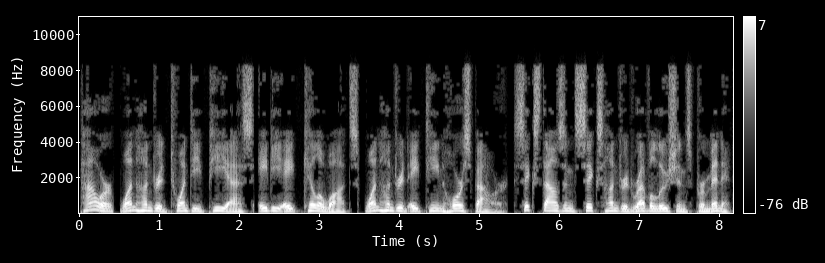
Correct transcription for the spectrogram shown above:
Power 120 PS 88 kilowatts 118 horsepower 6600 revolutions per minute.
